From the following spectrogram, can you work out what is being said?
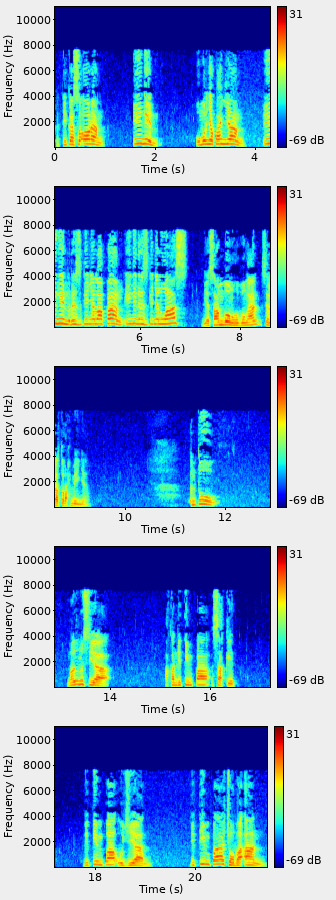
Ketika seorang ingin umurnya panjang, ingin rezekinya lapang, ingin rezekinya luas, dia sambung hubungan silaturahminya. Tentu manusia akan ditimpa sakit, ditimpa ujian, ditimpa cobaan.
